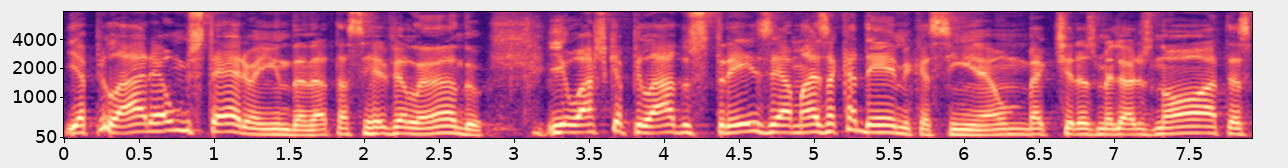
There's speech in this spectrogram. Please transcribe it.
E a Pilar é um mistério ainda, né? Tá se revelando. E eu acho que a Pilar dos três é a mais acadêmica, assim, é uma que tira as melhores notas,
